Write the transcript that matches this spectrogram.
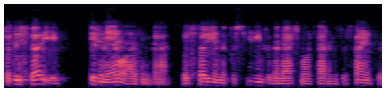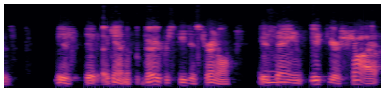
But this study isn't analyzing that. The study in the Proceedings of the National Academies of Sciences is, again, a very prestigious journal, is mm-hmm. saying if you're shot,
